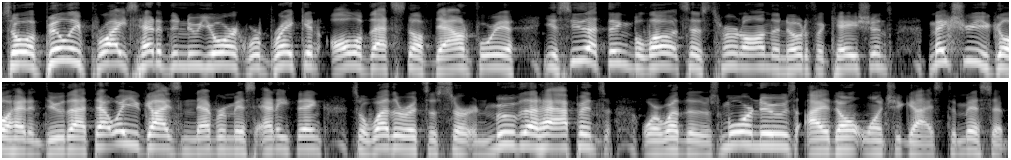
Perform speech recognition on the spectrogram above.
So, a Billy Price headed to New York, we're breaking all of that stuff down for you. You see that thing below? It says turn on the notifications. Make sure you go ahead and do that. That way, you guys never miss anything. So, whether it's a certain move that happens or whether there's more news, I don't want you guys to miss it.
